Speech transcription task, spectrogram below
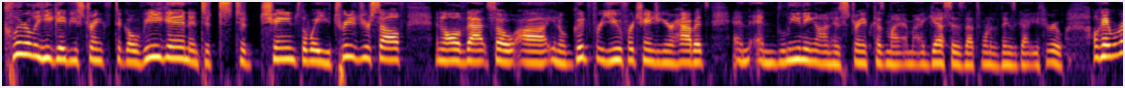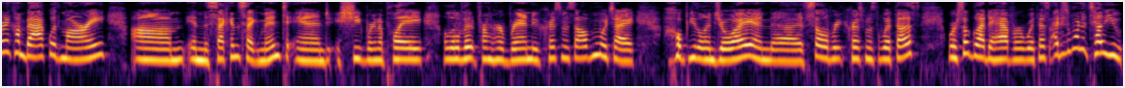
clearly He gave you strength to go vegan and to, to change the way you treated yourself and all of that. So, uh, you know, good for you for changing your habits and, and leaning on His strength because my, my guess is that's one of the things that got you through. Okay, we're going to come back with Mari um, in the second segment and she we're going to play a little bit from her brand new Christmas album, which I hope you'll enjoy and uh, celebrate Christmas with us. We're so glad to have her with us. I just want to tell you,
